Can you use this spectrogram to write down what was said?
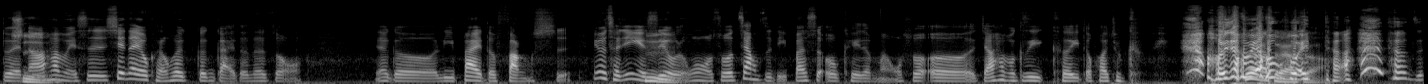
对，然后他们也是现在有可能会更改的那种那个礼拜的方式，因为曾经也是有人问我说，嗯、这样子礼拜是 OK 的吗？我说呃，只要他们自己可以的话就可以，好像没有回答这样子。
